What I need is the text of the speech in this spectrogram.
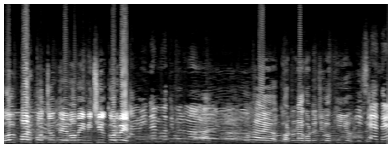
গোলপাড় পর্যন্ত এভাবেই মিছিল করবে আমি নাম মতিবুল মোহাম্মদ কোথায় ঘটনা ঘটেছিল? কি উড়িষ্যাতে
